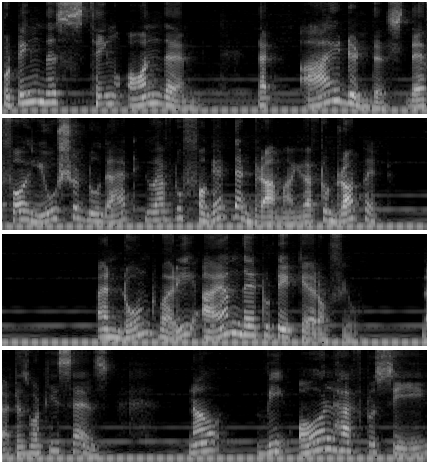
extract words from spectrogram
putting this thing on them that I did this, therefore you should do that, you have to forget that drama, you have to drop it. And don't worry, I am there to take care of you. That is what he says. Now, we all have to see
